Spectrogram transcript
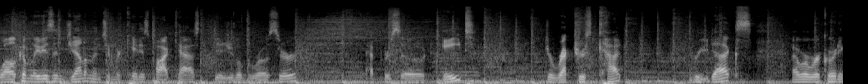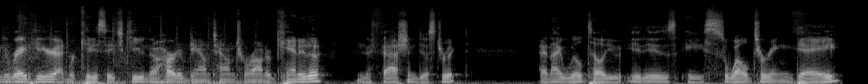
Welcome, ladies and gentlemen, to Mercatus Podcast Digital Grocer, episode eight, Director's Cut Redux. Uh, we're recording right here at Mercatus HQ in the heart of downtown Toronto, Canada, in the Fashion District. And I will tell you, it is a sweltering day.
